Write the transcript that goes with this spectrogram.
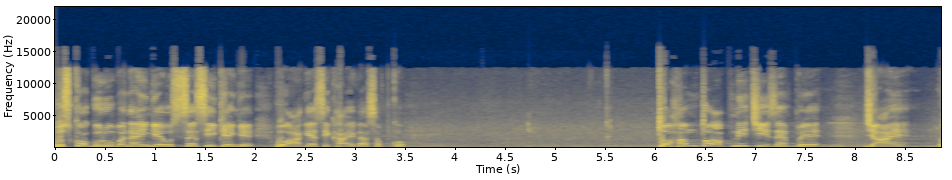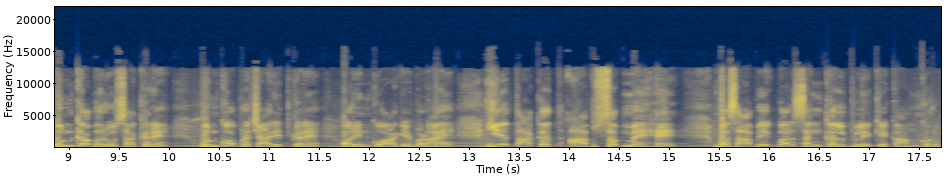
उसको गुरु बनाएँगे, उससे सीखेंगे, वो आगे सिखाएगा सबको। तो हम तो अपनी चीज़ें पे जाएँ उनका भरोसा करें, उनको प्रचारित करें और इनको आगे बढ़ाएँ। ये ताकत आप सब में है। बस आप एक बार संकल्प लेके काम करो।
